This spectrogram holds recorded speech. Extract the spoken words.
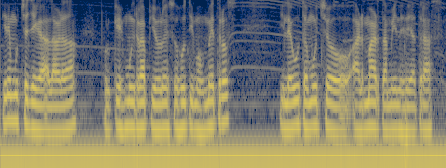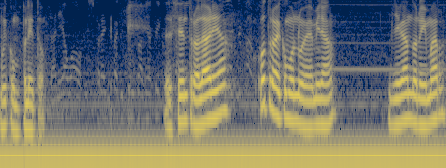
Tiene mucha llegada, la verdad, porque es muy rápido en esos últimos metros y le gusta mucho armar también desde atrás, muy completo. El centro al área, otra vez como 9, mira. Llegando Neymar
